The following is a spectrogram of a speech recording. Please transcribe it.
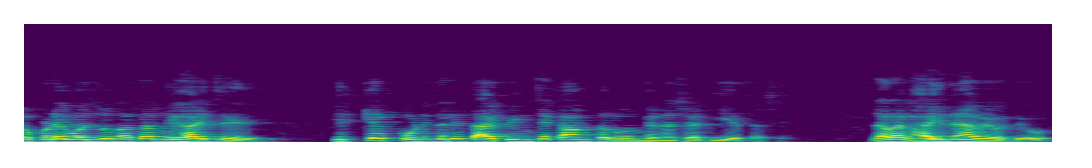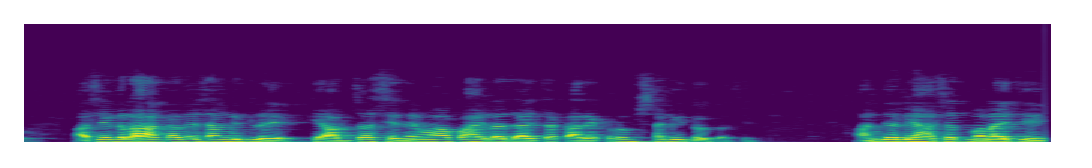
कपडे बदलून आता निघायचे इतक्यात कोणीतरी टायपिंगचे काम करून घेण्यासाठी येत असे जरा घाईने हवे होते हो. असे ग्राहकाने सांगितले की आमचा सिनेमा पाहायला जायचा कार्यक्रम स्थगित होत असे अंजली हसत म्हणायची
